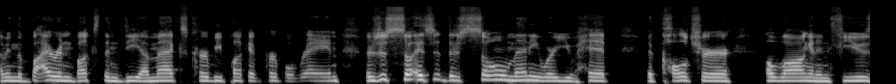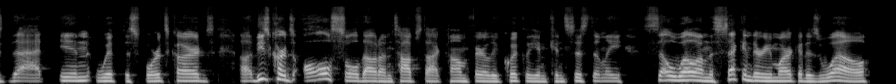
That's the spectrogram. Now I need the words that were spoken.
I mean, the Byron Buxton DMX, Kirby Puckett Purple Rain. There's just so it's there's so many where you've hit the culture along and infused that in with the sports cards. Uh, these cards all sold out on topps.com fairly quickly and consistently sell well on the secondary market as well.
